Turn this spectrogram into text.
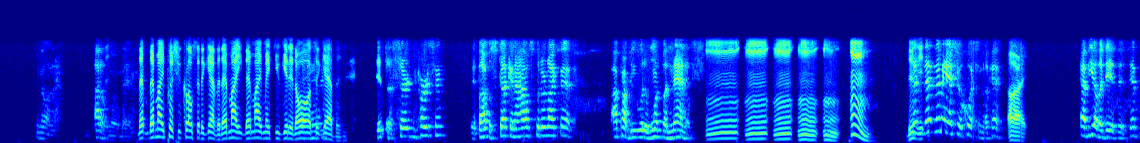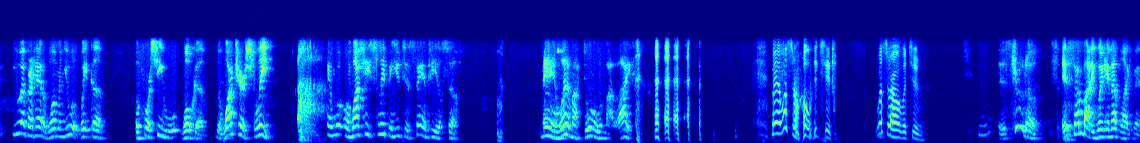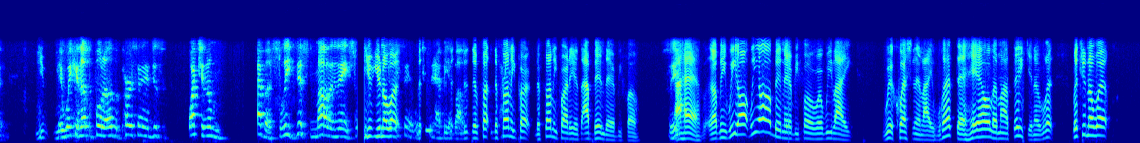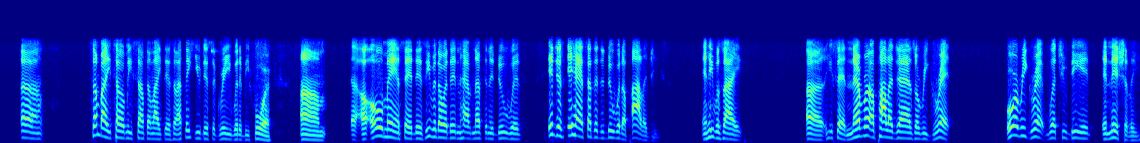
no, I don't know, man. That that might push you closer together. That might that might make you get it all Mhm. together. It's a certain person. If I was stuck in a house with her like that, I probably would have went bananas. Mm, mm, mm, mm, mm, mm. Let, is- let, let me ask you a question, okay? all right. Have you ever did this? Have you ever had a woman you would wake up before she w- woke up. To watch her sleep, Ah, and, w- and while she's sleeping, you just saying to yourself, "Man, what am I doing with my life?" man, what's wrong with you? What's wrong with you? It's true though. It's somebody waking up like that. You, They're waking up before the other person and just watching them have a sleep, and they ain't sleep. you, you know what? Saying, what you happy The, about? the, the, fu- the funny part, the funny part is, I've been there before. See? I have. I mean, we all we all been there before, where we like we're questioning like, what the hell am I thinking, or what? But you know what? Uh, somebody told me something like this, and I think you disagreed with it before. Um, a a old man said this, even though it didn't have nothing to do with it, just it had something to do with apologies, and he was like, uh, he said, never apologize or regret or regret what you did initially.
